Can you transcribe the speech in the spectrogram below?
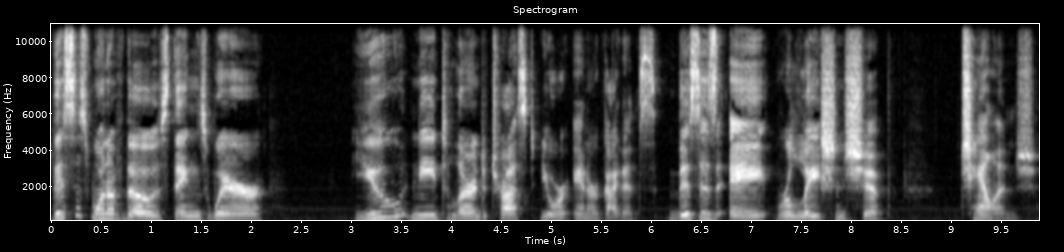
This is one of those things where You need to learn to trust your inner guidance. This is a relationship challenge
